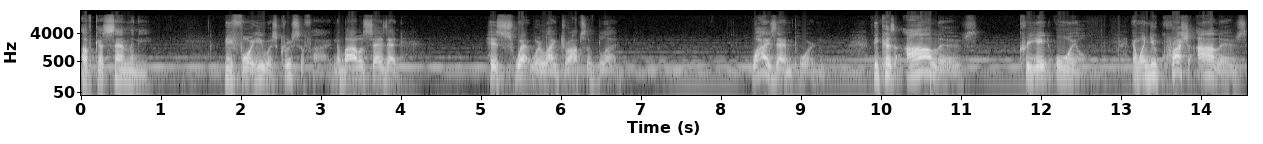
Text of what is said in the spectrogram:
of Gethsemane before he was crucified. And the Bible says that his sweat were like drops of blood. Why is that important? Because olives create oil. And when you crush olives,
